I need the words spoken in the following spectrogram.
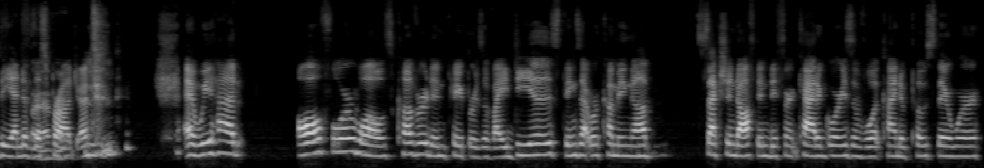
the end of Forever. this project. Mm-hmm. and we had all four walls covered in papers of ideas, things that were coming up, mm-hmm. sectioned off in different categories of what kind of posts there were,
